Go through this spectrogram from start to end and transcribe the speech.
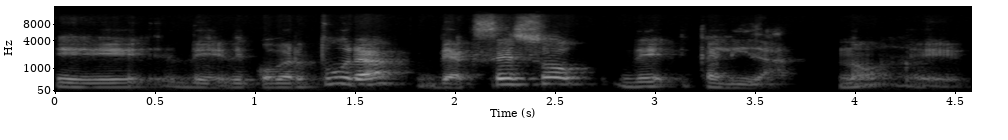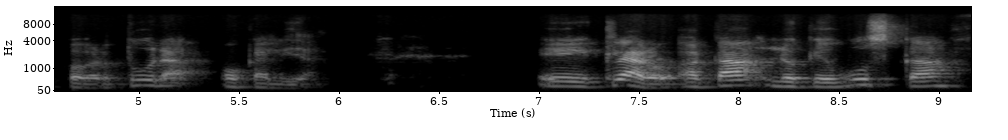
eh, de, cobertura, de acceso, de calidad, ¿no? Eh, cobertura o calidad. Eh, claro, acá lo que busca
